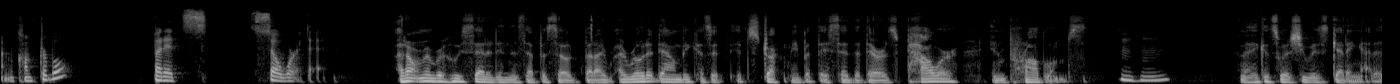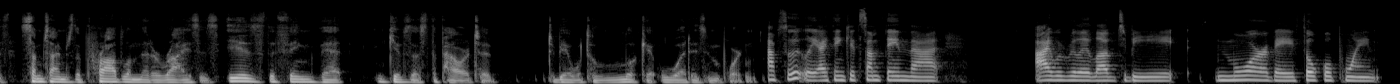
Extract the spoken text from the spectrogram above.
uncomfortable, but it's so worth it. I don't remember who said it in this episode, but I, I wrote it down because it, it struck me. But they said that there is power in problems. Mm-hmm. And I think that's what she was getting at is sometimes the problem that arises is the thing that gives us the power to to be able to look at what is important. Absolutely. I think it's something that I would really love to be more of a focal point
